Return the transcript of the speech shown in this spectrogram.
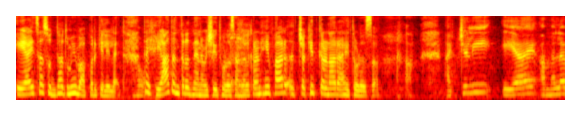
ए आयचा सुद्धा तुम्ही वापर केलेला आहे. तर ह्या तंत्रज्ञानाविषयी थोडं सांगाल कारण हे फार चकित करणार आहे थोडंसं. ॲक्च्युली ए आय आम्हाला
